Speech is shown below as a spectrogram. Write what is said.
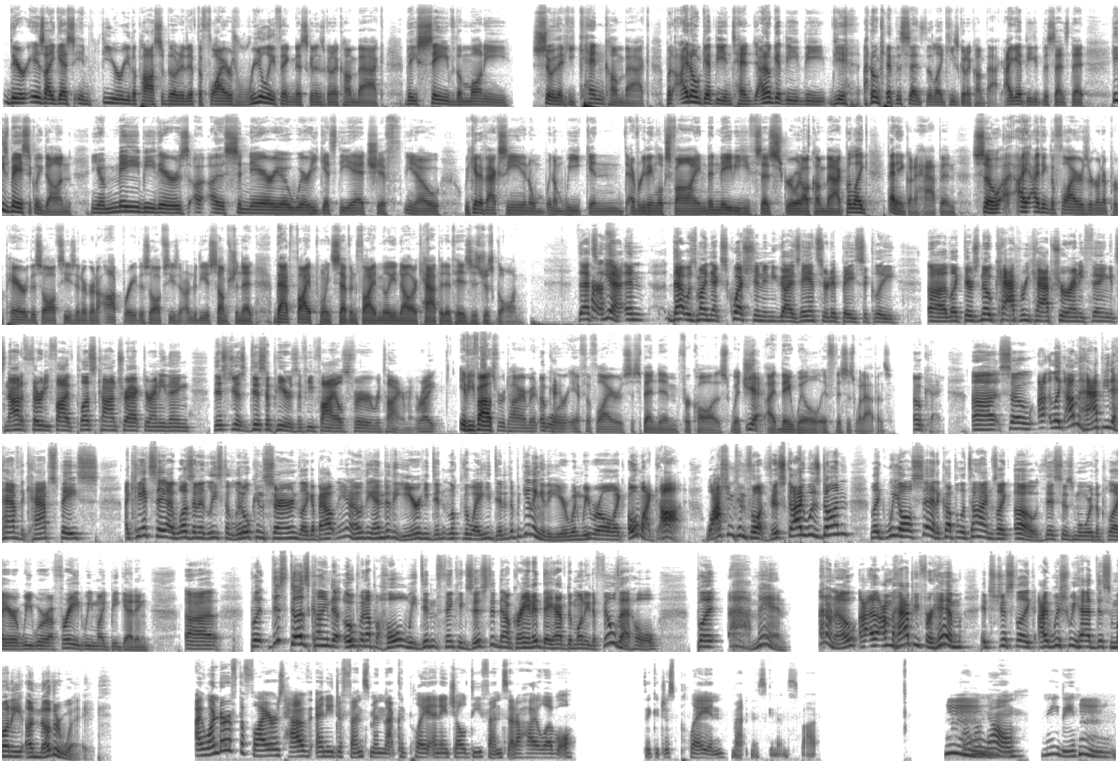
there is, I guess, in theory, the possibility that if the Flyers really think Niskanen is going to come back, they save the money so that he can come back. But I don't get the intent. I don't get the the, the I don't get the sense that like he's going to come back. I get the the sense that he's basically done. You know, maybe there's a, a scenario where he gets the itch if you know we get a vaccine in a, in a week and everything looks fine, then maybe he says, screw it, I'll come back. But, like, that ain't going to happen. So I, I think the Flyers are going to prepare this offseason, are going to operate this offseason under the assumption that that $5.75 million cap hit of his is just gone. That's Perfect. yeah, and that was my next question, and you guys answered it basically. Uh, like, there's no cap recapture or anything. It's not a 35 plus contract or anything. This just disappears if he files for retirement, right? If he files for retirement Okay. or if the Flyers suspend him for cause, which Yeah. I, they will if this is what happens. Okay. Uh, so I, like I'm happy to have the cap space. I can't say I wasn't at least a little concerned, like about you know the end of the year. He didn't look the way he did at the beginning of the year when we were all like, "Oh my God, Washington thought this guy was done." Like we all said a couple of times, like, "Oh, this is more the player we were afraid we might be getting." Uh, but this does kind of open up a hole we didn't think existed. Now, granted, they have the money to fill that hole, but ah, man, I don't know. I, I- I'm happy for him. It's just like I wish we had this money another way. I wonder if the Flyers have any defensemen that could play NHL defense at a high level. They could just play in Matt Niskanen's spot. Hmm. I don't know. Maybe. Hmm.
